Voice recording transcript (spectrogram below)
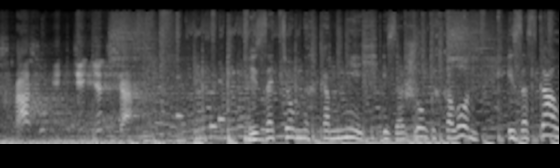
сразу идти нельзя. Из-за темных камней, из-за желтых колонн, из-за скал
